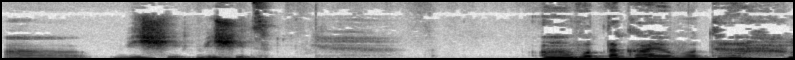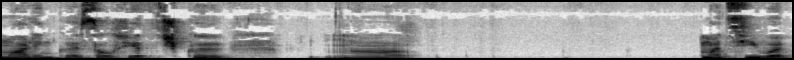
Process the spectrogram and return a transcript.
а, вещи, вещиц. А, Вот такая вот маленькая салфеточка. Мотивы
